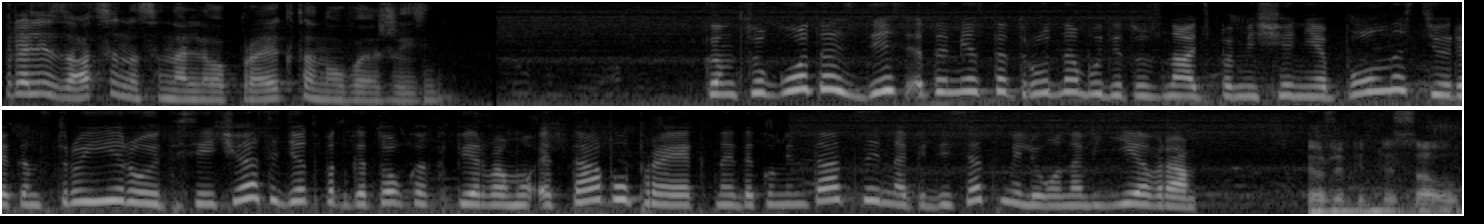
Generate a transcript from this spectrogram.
в реализации национального проекта «Новая жизнь». К концу года здесь это место трудно будет узнать. Помещение полностью реконструируют. Сейчас идет подготовка к первому этапу проектной документации на 50 миллионов евро. Я уже подписал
